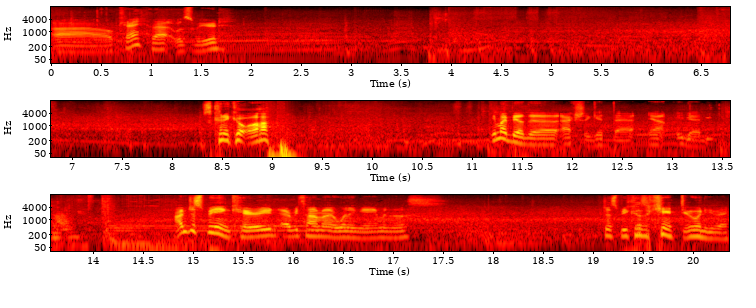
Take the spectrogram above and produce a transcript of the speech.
Uh, okay, that was weird. Just couldn't go up. He might be able to actually get that. Yeah, he did. I'm just being carried every time I win a game in this. Just because I can't do anything.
